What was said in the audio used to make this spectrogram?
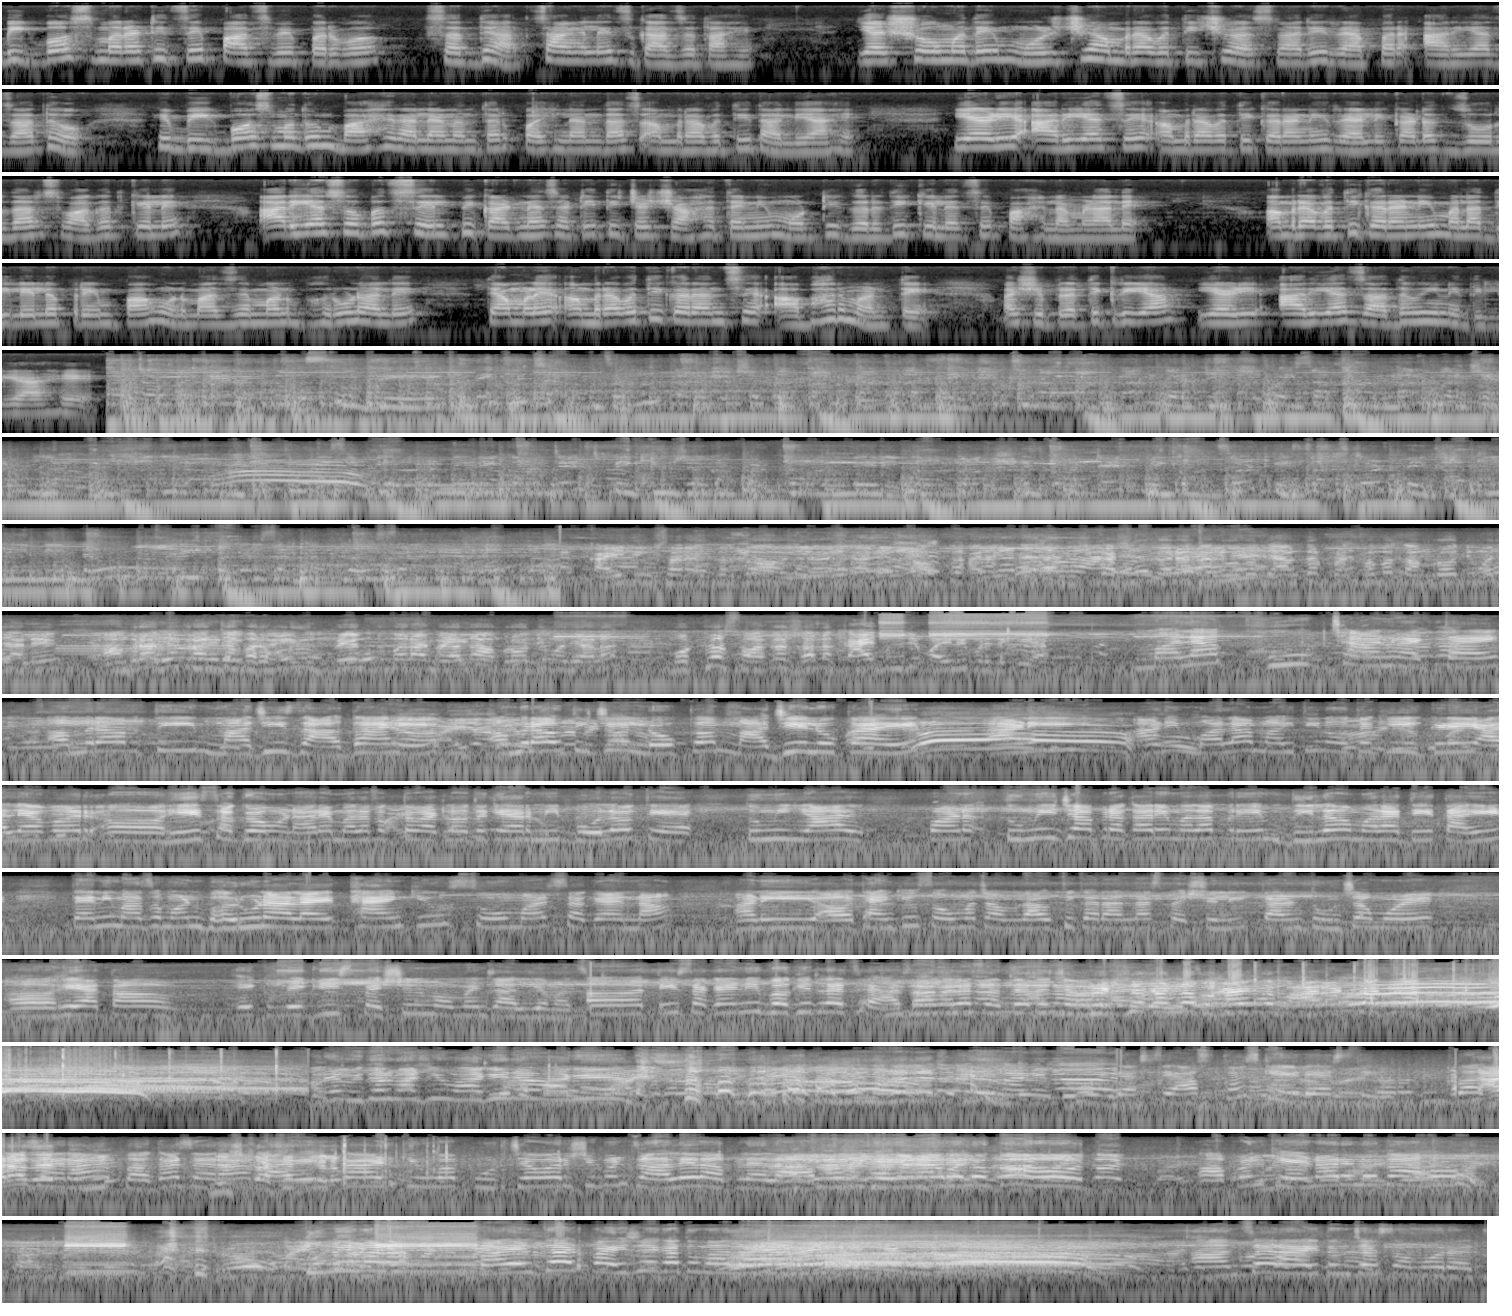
Big boss मराठीचे पाचवे पर्व सध्या चांगलेच गाजत आहे. या शोमध्ये मूळची अमरावतीची असणारी रॅपर आर्या जाधव ही बिग बॉसमधून बाहेर आल्यानंतर पहिल्यांदाच अमरावतीत आली आहे. यावेळी आर्याचे अमरावतीकरांनी रॅली काढत जोरदार स्वागत केले. आर्यासोबत सेल्फी काढण्यासाठी तिच्या चाहत्यांनी मोठी गर्दी केल्याचे पाहायला मिळाले. अमरावतीकरांनी मला दिलेलं प्रेम पाहून माझे मन भरून आले. त्यामुळे अमरावतीकरांचे आभार मानते अशी प्रतिक्रिया यावेळी आर्या जाधव हिने दिली आहे. काही यश आणि निष्कासित करण्यात त्यानंतर प्रथमच अमरावतीमध्ये आले. अमरावतीकरांचं भरपूर प्रेम तुम्हाला मिळालं. अमरावतीमध्ये आलं. मोठं स्वागत झालं. काय तुमची पहिली प्रतिक्रिया? मला खूप छान वाटत आहे अमरावती माझी जागा आहे. अमरावतीचे लोक माझे लोक आहेत. आणि आणि मला माहिती नव्हतं की इकडे आल्यावर अ, हे सगळं होणार आहे. मला फक्त वाटलं होतं की यार मी बोलवते तुम्ही याल. पण तुम्ही ज्या प्रकारे मला प्रेम दिलं मला देत आहेत त्यांनी माझं मन भरून आलं आहे थँक्यू सो मच सगळ्यांना. आणि थँक्यू सो मच अमरावतीकरांना स्पेशली कारण तुमच्यामुळे हे आता एक वेगळी स्पेशल मोमेंट झाली आहे माझं. ते सगळ्यांनी बघितलंच आहे. आता मला सध्या बघायचं खेळले असते. ऑफकोर्स खेळले असतील बघा जरा? बघा जरा केलं? कार्ड किंवा पुढच्या वर्षी पण चालेल आपल्याला. आपण खेळणारे लोक आहोत. आपण खेळणारे लोक आहोत. तुम्ही मला वाईल्ड कार्ड पाहिजे का तुम्हाला? आन्सर आहे तुमच्या समोरच.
